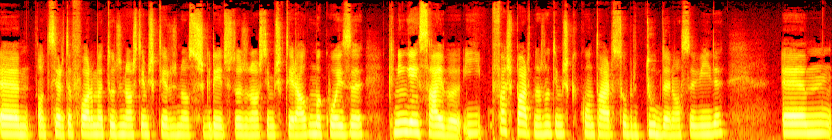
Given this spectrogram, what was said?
Um, ou de certa forma, todos nós temos que ter os nossos segredos, todos nós temos que ter alguma coisa que ninguém saiba e faz parte, nós não temos que contar sobre tudo da nossa vida. Um,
